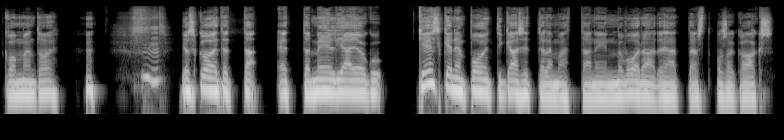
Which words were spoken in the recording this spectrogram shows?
kommentoi. Mm. Jos koet, että, että meillä jää joku keskeinen pointti käsittelemättä, niin me voidaan tehdä tästä osa kaksi.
